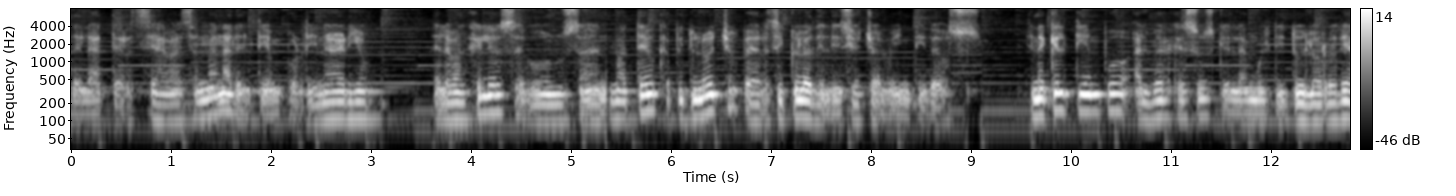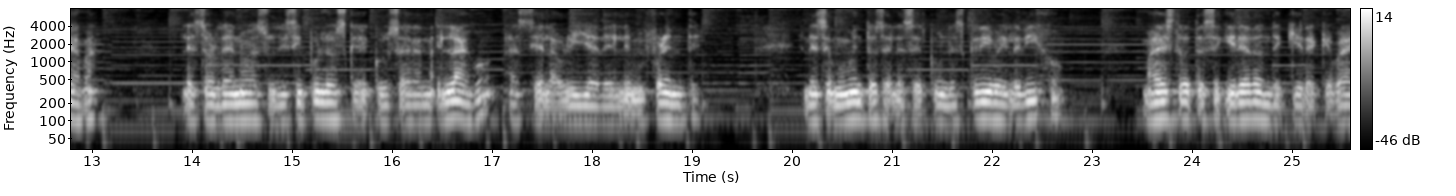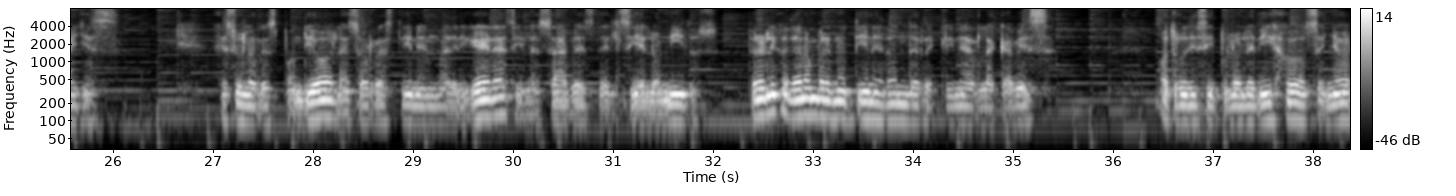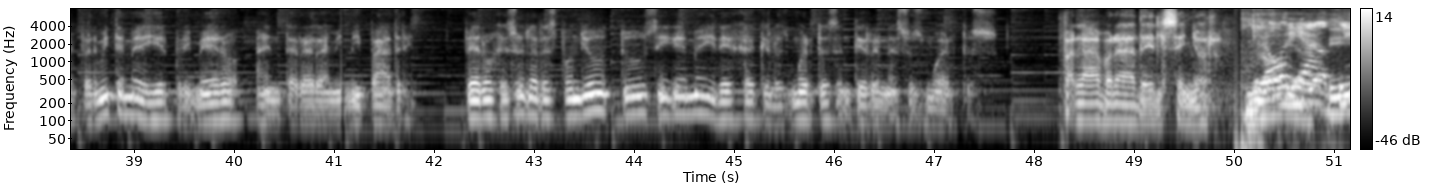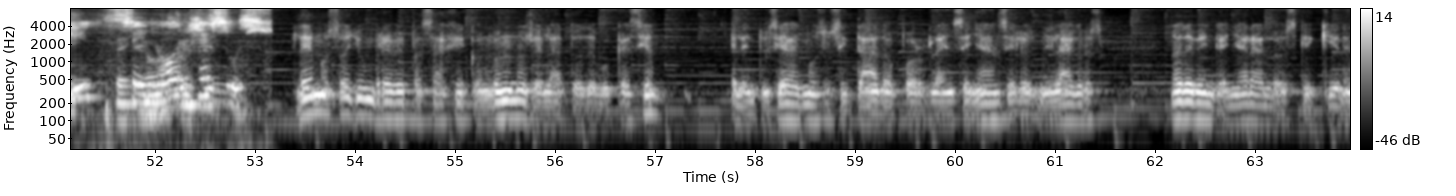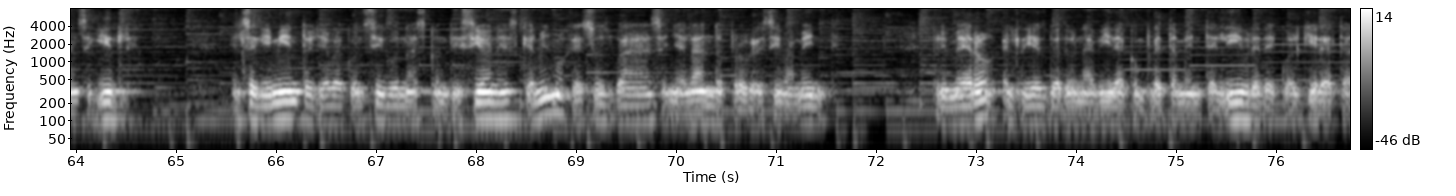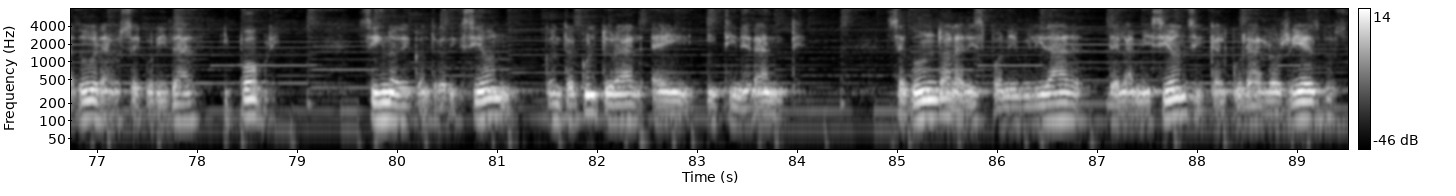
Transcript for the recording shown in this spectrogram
de la tercera semana del tiempo ordinario del Evangelio según San Mateo capítulo 8, versículo del 18 al 22. En aquel tiempo, al ver Jesús que la multitud lo rodeaba, les ordenó a sus discípulos que cruzaran el lago hacia la orilla del enfrente. En ese momento se le acercó un escriba y le dijo, Maestro, te seguiré donde quiera que vayas. Jesús le respondió, las zorras tienen madrigueras y las aves del cielo nidos, pero el Hijo del Hombre no tiene donde reclinar la cabeza. Otro discípulo le dijo, Señor, permíteme ir primero a enterrar a mi, mi Padre. Pero Jesús le respondió, Tú sígueme y deja que los muertos entierren a sus muertos. Palabra del Señor. Gloria a ti, Señor Jesús. Leemos hoy un breve pasaje con unos relatos de vocación. El entusiasmo suscitado por la enseñanza y los milagros no debe engañar a los que quieren seguirle. El seguimiento lleva consigo unas condiciones que el mismo Jesús va señalando progresivamente. Primero, el riesgo de una vida completamente libre de cualquier atadura o seguridad y pobre, signo de contradicción contracultural e itinerante. Segundo, la disponibilidad de la misión sin calcular los riesgos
